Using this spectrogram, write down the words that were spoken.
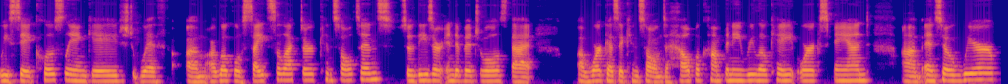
We stay closely engaged with um, our local site selector consultants. So these are individuals that uh, work as a consultant to help a company relocate or expand. Um, and so we're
